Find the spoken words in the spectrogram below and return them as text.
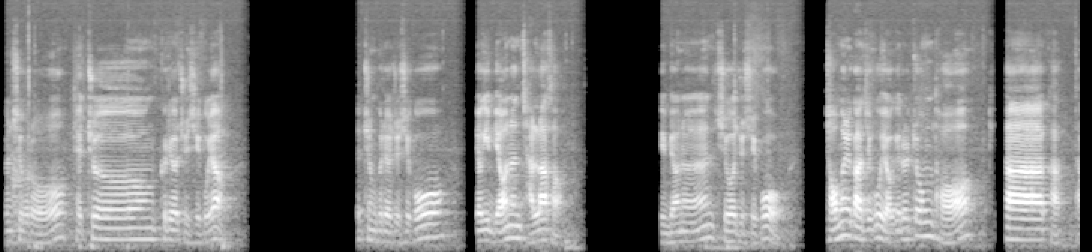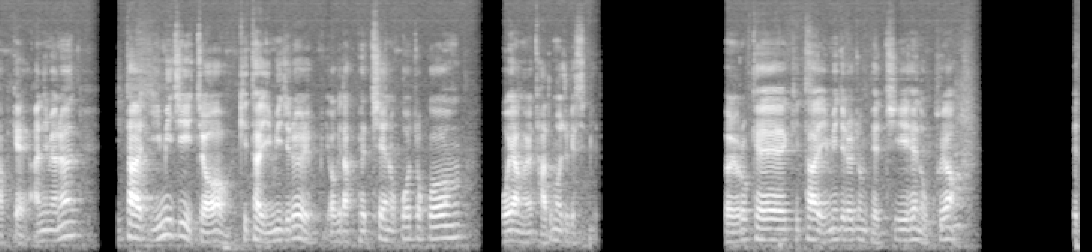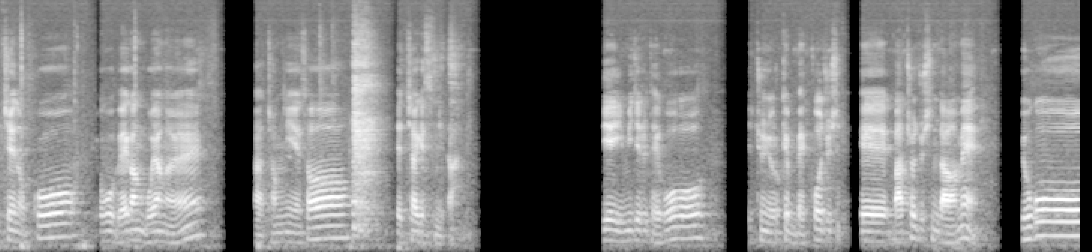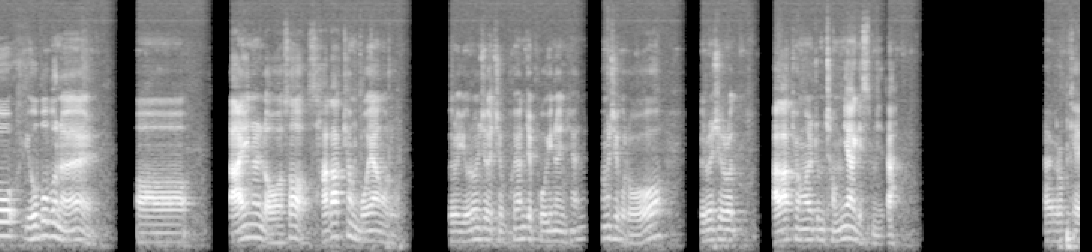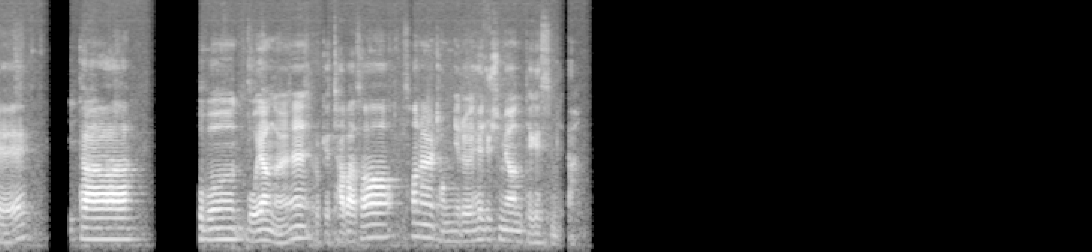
이런 식으로 대충 그려주시고요. 대충 그려주시고 여기 면은 잘라서 여기 면은 지워주시고 점을 가지고 여기를 좀 더 기타답게 아니면은 기타 이미지 있죠. 기타 이미지를 여기다 배치해 놓고 조금 모양을 다듬어 주겠습니다. 이렇게 기타 이미지를 좀 배치해 놓고요. 배치해 놓고 요거 외곽 모양을 자, 정리해서 배치하겠습니다. 뒤에 이미지를 대고 대충 이렇게 메꿔 주신 이렇게 맞춰 주신 다음에 요거 요 부분을 어 라인을 넣어서 사각형 모양으로 이런 식으로 지금 현재 보이는 현- 형식으로 이런 식으로 사각형을 좀 정리하겠습니다. 자, 이렇게 기타 부분 모양을 이렇게 잡아서 선을 정리를 해주시면 되겠습니다.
